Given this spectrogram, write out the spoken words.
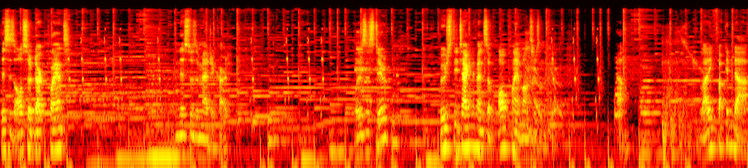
This is also Dark Plant. And this was a magic card. What does this do? Boost the attack and defense of all plant monsters on the field. Well. Bloody fucking da.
